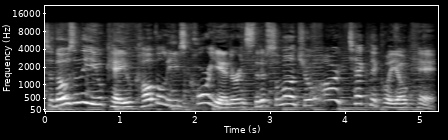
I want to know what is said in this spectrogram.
So those in the UK who call the leaves coriander instead of cilantro are technically okay.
